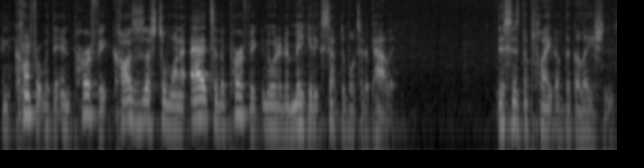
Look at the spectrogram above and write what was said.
and comfort with the imperfect causes us to want to add to the perfect in order to make it acceptable to the palate. This is the plight of the Galatians.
